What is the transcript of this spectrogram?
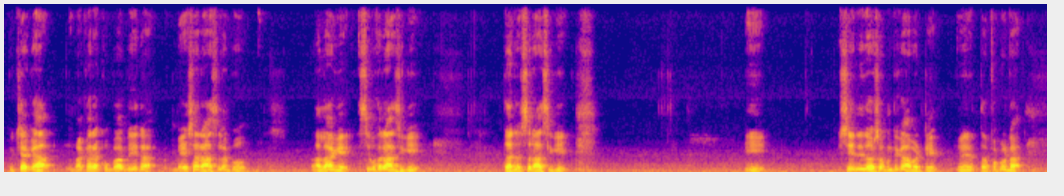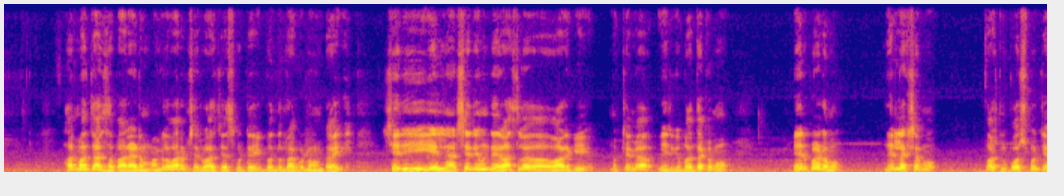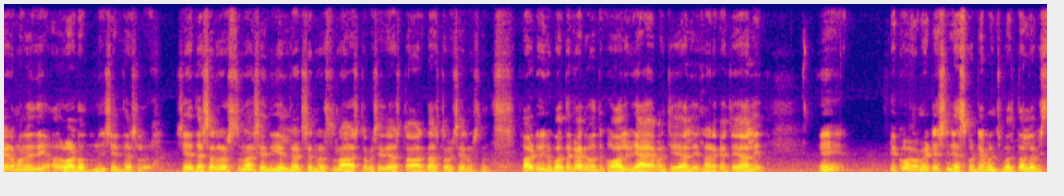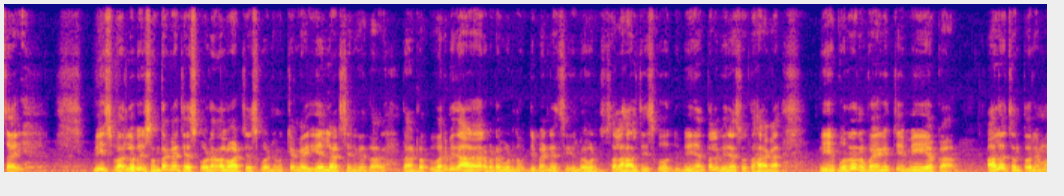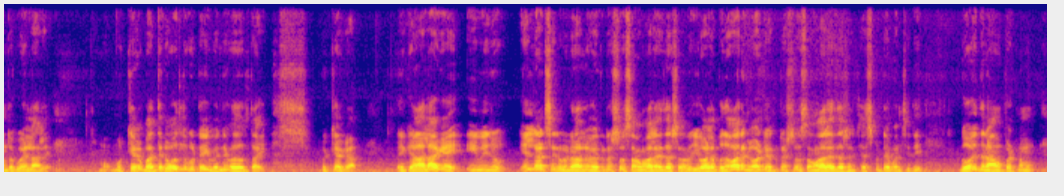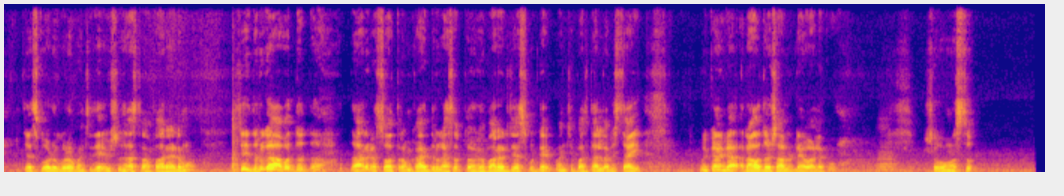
ముఖ్యంగా మకర కుంభ మీన మేష రాశులకు అలాగే సింహరాశికి ధనుసు రాశికి ఈ శని దోషం ఉంది కాబట్టి మీరు తప్పకుండా. హనుమాన్ చాలీస పారాయణం మంగళవారం శనివారం చేసుకుంటే ఇబ్బందులు రాకుండా ఉంటాయి. శని ఏలినాటి శని ఉండే రాశుల వారికి ముఖ్యంగా వీరికి బద్ధకము ఏర్పడము నిర్లక్ష్యము పోస్టులు పోస్ట్పోన్ చేయడం అనేది అలవాటు అవుతుంది శని దశలో. శని దశ నడుస్తున్నా శని ఏలినాటి శని నడుస్తున్నా అష్టమ శని అష్ట అర్ధాష్టమ శని నడుస్తుంది. కాబట్టి వీరు బద్ధకాన్ని వదుకోవాలి వ్యాయామం చేయాలి నడక చేయాలి ఎక్కువగా మెడిటేషన్ చేసుకుంటే మంచి ఫలితాలు లభిస్తాయి. మీ పనులు మీరు సొంతంగా చేసుకోవడం అలవాటు చేసుకోండి. ముఖ్యంగా ఏ ఏళ్ళనాటి కదా దాంట్లో ఎవరి మీద ఆధారపడకూడదు. డిపెండెన్సీ ఉండకూడదు సలహాలు తీసుకోవద్దు. మీ అంతలో మీరే స్వతహాగా మీ బుర్రను ఉపయోగించి మీ యొక్క ఆలోచనతోనే ముందుకు వెళ్ళాలి. ముఖ్యంగా బద్దక వదులుకుంటే ఇవన్నీ వదులుతాయి. ముఖ్యంగా ఇంకా అలాగే ఈ మీరు ఏళ్ళనాటి శనివారాలు వెంకటేశ్వర స్వామి ఆలయ దర్శనం ఇవాళ బుధవారం కాబట్టి వెంకటేశ్వర స్వామి ఆలయ దర్శనం చేసుకుంటే మంచిది. గోవిందనామపట్నము చేసుకోవడం కూడా మంచిదే. విష్ణు సహస్ర పారాయణము శ్రీ దుర్గా అబద్ధ ధారక స్తోత్రం కాయ దుర్గా సప్తోగ పారాయణ చేసుకుంటే మంచి ఫలితాలు లభిస్తాయి. ముఖ్యంగా రావదోషాలు ఉండే వాళ్ళకు. శుభమస్తు.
